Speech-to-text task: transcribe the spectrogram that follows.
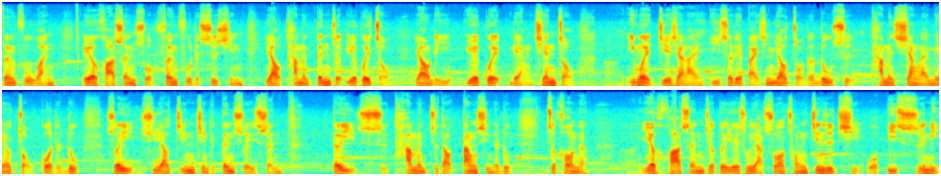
吩咐完耶和华神所吩咐的事情，要他们跟着约柜走，要离约柜两千走啊！因为接下来以色列百姓要走的路是他们向来没有走过的路，所以需要紧紧的跟随神。得以使他们知道当行的路。之后呢，呃，耶和华神就对约书亚说：“从今日起，我必使你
